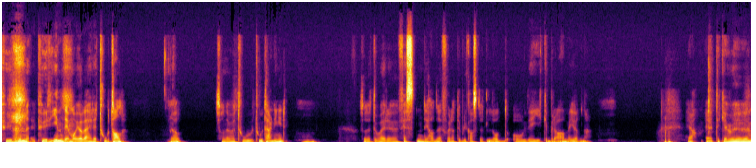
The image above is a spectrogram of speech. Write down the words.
Purim, purim, det må jo være totall. Ja. Så det var to, to terninger. Mm. Så dette var eh, festen de hadde for at det ble kastet lodd, og det gikk bra med jødene. Ja, jeg vet ikke uh,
